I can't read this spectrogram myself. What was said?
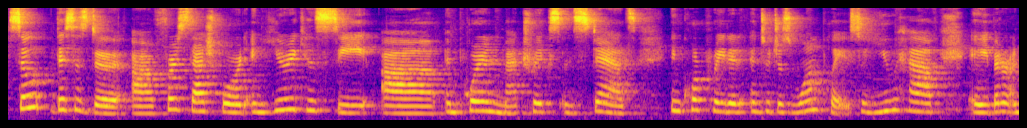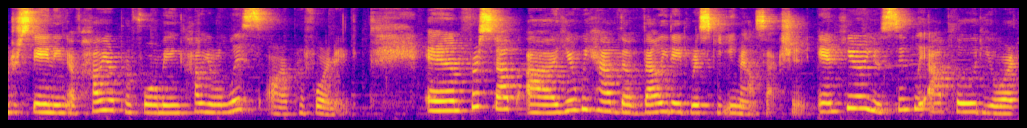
So this is the uh, first dashboard and here you can see uh, important metrics and stats incorporated into just one place. So you have a better understanding of how you're performing, how your lists are performing. And first up, uh, here we have the validate risky email section. And here you simply upload your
